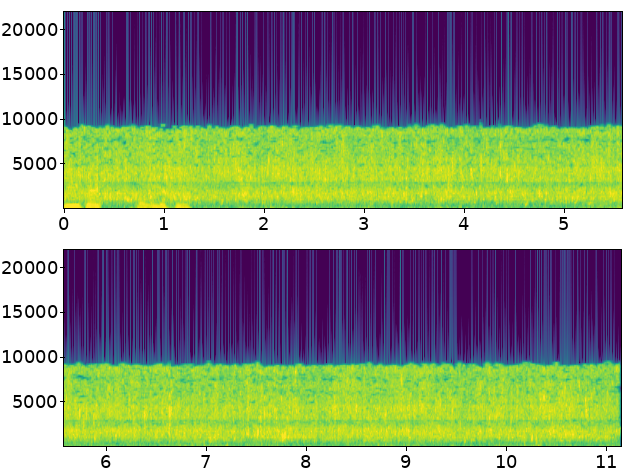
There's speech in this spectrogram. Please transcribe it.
Weaver, The weird?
